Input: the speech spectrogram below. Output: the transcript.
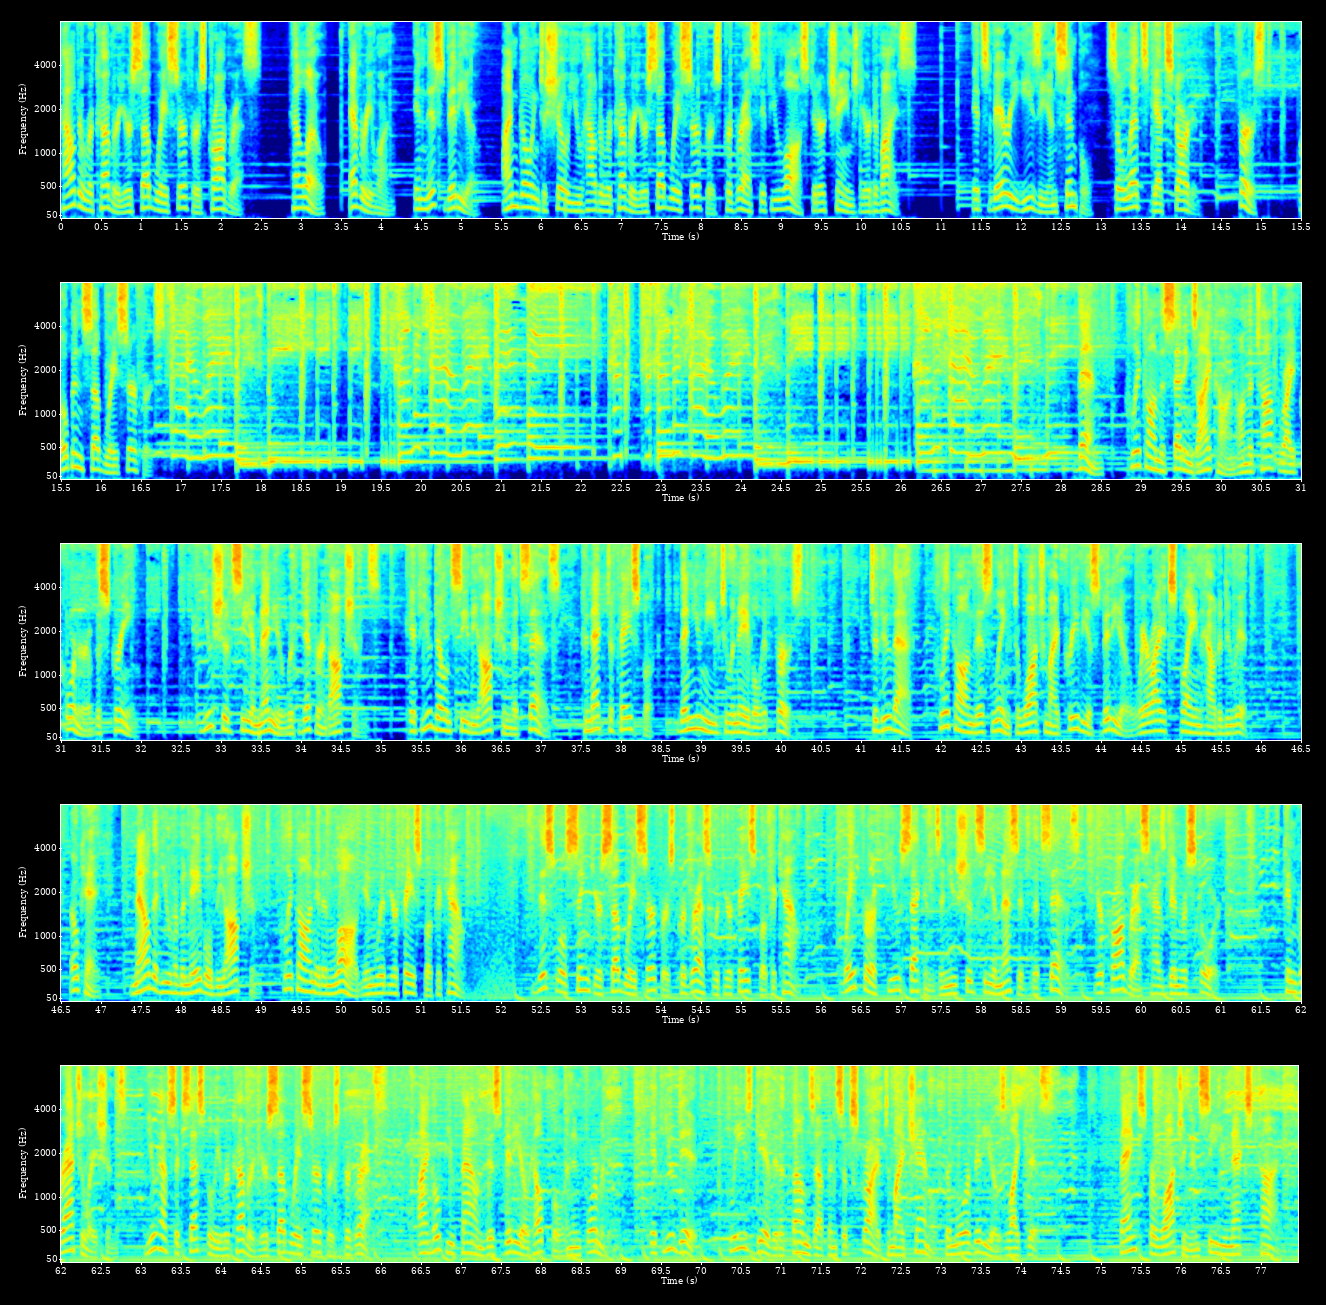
How to recover your Subway Surfers progress. Hello, everyone. In this video, I'm going to show you how to recover your Subway Surfers progress if you lost it or changed your device. It's very easy and simple, so let's get started. First, open Subway Surfers. Then, click on the settings icon on the top right corner of the screen. You should see a menu with different options. If you don't see the option that says, Connect to Facebook, then you need to enable it first. To do that, click on this link to watch my previous video where I explain how to do it. Okay, now that you have enabled the option, click on it and log in with your Facebook account. This will sync your Subway Surfers progress with your Facebook account. Wait for a few seconds and you should see a message that says, your progress has been restored. Congratulations, you have successfully recovered your Subway Surfers progress. I hope you found this video helpful and informative. If you did, please give it a thumbs up and subscribe to my channel for more videos like this. Thanks for watching and see you next time.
